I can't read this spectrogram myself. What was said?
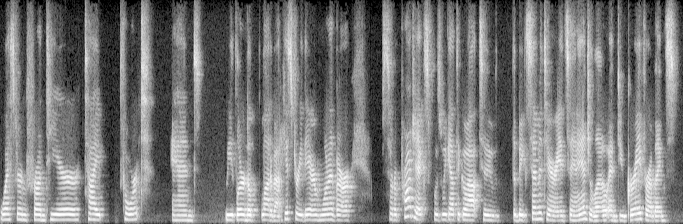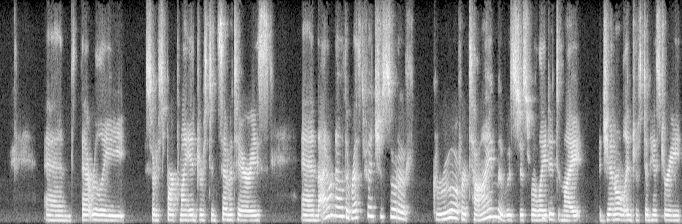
Western frontier type fort. And we learned a lot about history there. One of our sort of projects was we got to go out to the big cemetery in San Angelo and do grave rubbings. And that really sort of sparked my interest in cemeteries. And I don't know, the rest of it just sort of grew over time. It was just related to my general interest in history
